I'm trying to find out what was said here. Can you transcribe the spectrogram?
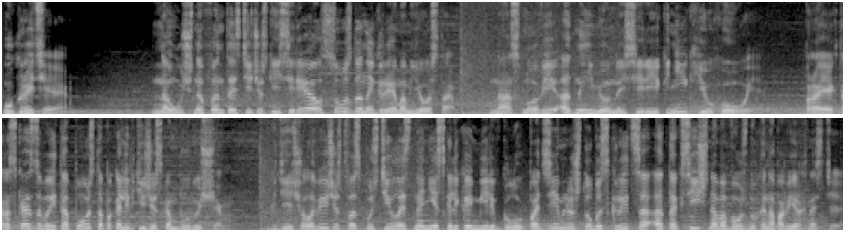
Укрытие. Научно-фантастический сериал, созданный Грэмом Йостом на основе одноименной серии книг Хью Хоуи. Проект рассказывает о постапокалиптическом будущем, где человечество спустилось на несколько миль вглубь под землю, чтобы скрыться от токсичного воздуха на поверхности.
